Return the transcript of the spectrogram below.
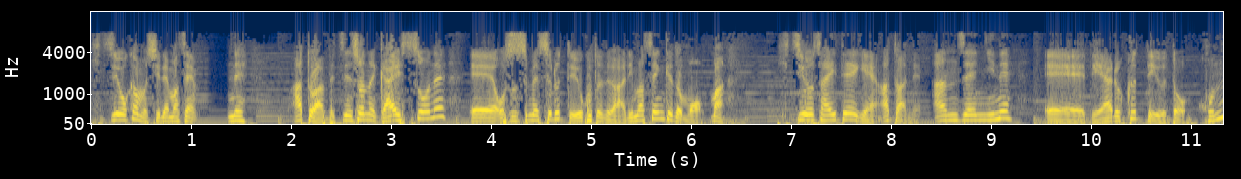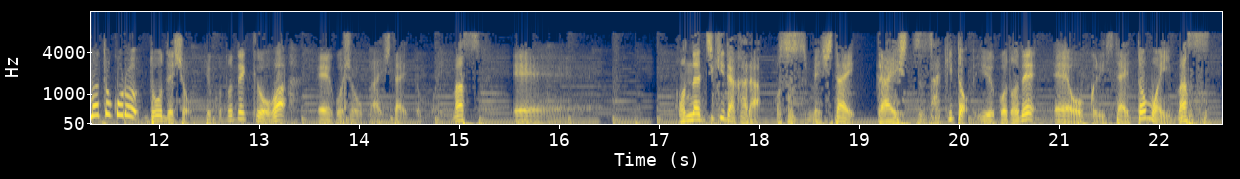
必要かもしれません。ね。あとは別にそんな外出をね、えー、おすすめするということではありませんけども、まあ、必要最低限、あとはね、安全にね、えー、出歩くっていうと、こんなところどうでしょうということで今日は、えー、ご紹介したいと思います。えー、こんな時期だからおすすめしたい外出先ということで、えー、お送りしたいと思います。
